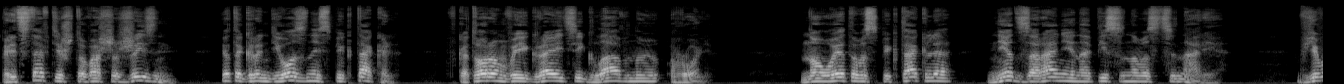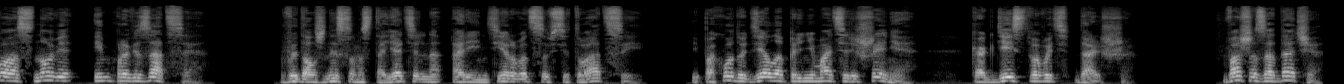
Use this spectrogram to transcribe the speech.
Представьте, что ваша жизнь – это грандиозный спектакль, в котором вы играете главную роль. Но у этого спектакля нет заранее написанного сценария. В его основе импровизация. Вы должны самостоятельно ориентироваться в ситуации и по ходу дела принимать решения, как действовать дальше. Ваша задача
